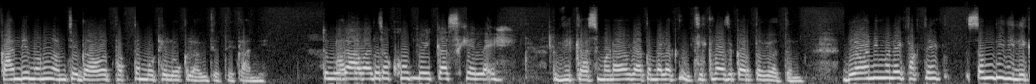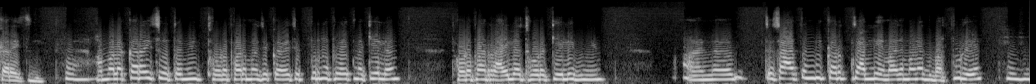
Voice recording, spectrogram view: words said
कांदे म्हणून आमच्या गावात फक्त मोठे लोक लावित होते कांदे. तुम्ही गावाचा खूप विकास केलाय. विकास म्हणावा आता मला शिकण्याचं कर्तव्य होतं देवाने मला एक फक्त एक संधी दिली करायची. हम्म. आम्हाला करायचं होतं मी थोडंफार म्हणजे करायचे पूर्ण प्रयत्न केलं. थोडंफार राहिलं थोडं केले मी. आणि तसं आता मी करत चालली आहे. माझ्या मनात भरपूर आहे.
